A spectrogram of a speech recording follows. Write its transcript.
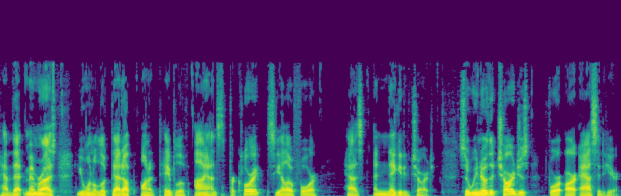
have that memorized, you want to look that up on a table of ions. Perchlorate, ClO4, has a negative charge. So we know the charges for our acid here.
